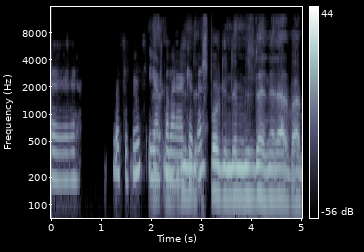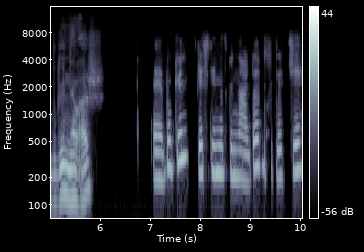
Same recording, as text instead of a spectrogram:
Ee, nasılsınız? İyi haftalar herkese. Spor gündemimizde neler var bugün? Ne var? Ee, bugün geçtiğimiz günlerde bisikletçi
